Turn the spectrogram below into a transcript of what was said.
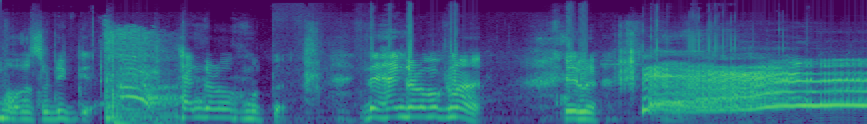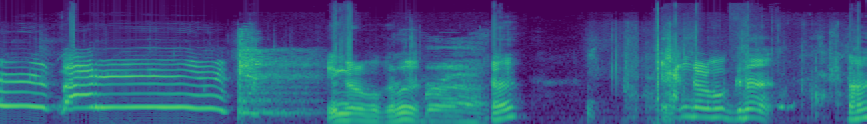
ಬೋಸಡಿಕೆ ಹೆಂಗೆ ಹೇಳ್ಬೇಕು ಮತ್ತೆ? ಇದೇ ಹೆಂಗೆ ಹೇಳ್ಬೇಕು ನಾ? ಇಲ್ಲ. ಬಾರಿ. ಹೆಂಗೆ ನಾ? ಹಾಂ? ಹೆಂಗೆ ಹೇಳ್ಬೇಕು ನಾ? ಹಾಂ?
